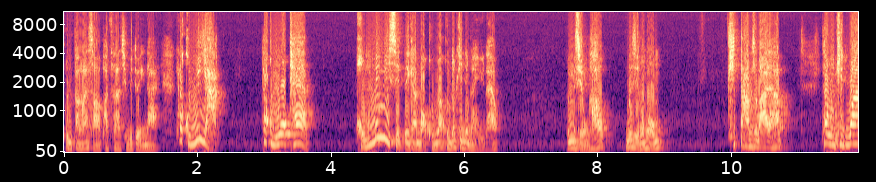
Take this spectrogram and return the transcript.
คุณฟังและสามารถพัฒนาชีวิตตัวเองได้ ถ้าคุณไม่อยาก ถ้าคุณโลกแคบ ผมไม่มีสิทธิ์ในการบอกคุณว่าคุณต้องคิดยังไงอยู่แล้ว มันเป็นสิทธิ์ของเขาไม่ใช่สิทธิ์ของผม คิดตามสบายเลยครับ ถ้าคุณคิดว่า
